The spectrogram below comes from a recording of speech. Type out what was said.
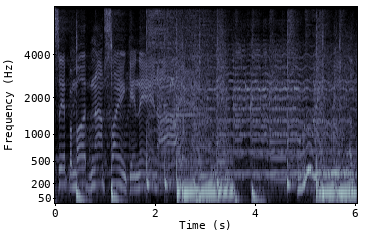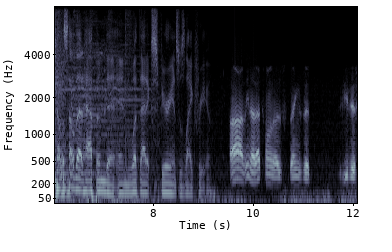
Mississippi mud, and I'm sinking in. I Um, tell us how that happened and, and what that experience was like for you. Uh, you know, that's one of those things that you just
